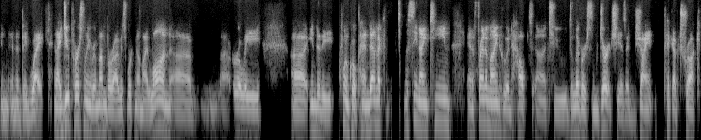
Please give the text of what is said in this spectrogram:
in, in a big way. And I do personally remember I was working on my lawn uh, uh, early uh, into the quote unquote pandemic was C19 and a friend of mine who had helped uh, to deliver some dirt. She has a giant pickup truck.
